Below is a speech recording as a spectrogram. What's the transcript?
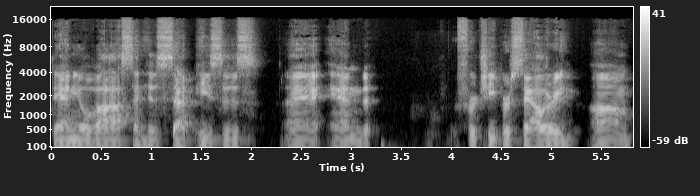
Daniel Wass and his set pieces uh, and for cheaper salary. Um,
